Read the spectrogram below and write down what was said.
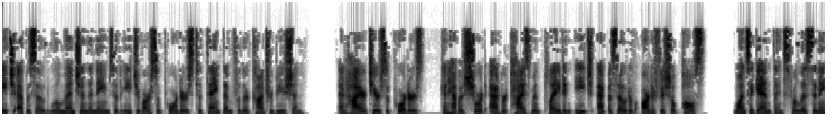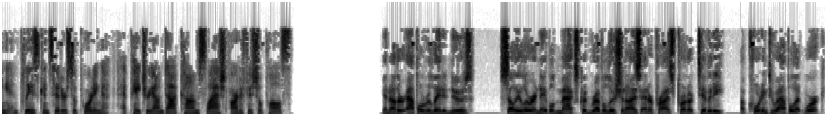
each episode we'll mention the names of each of our supporters to thank them for their contribution. And higher tier supporters can have a short advertisement played in each episode of Artificial Pulse. Once again, thanks for listening and please consider supporting us at patreon.com slash artificialpulse. In other Apple-related news, cellular-enabled Macs could revolutionize enterprise productivity, according to Apple at Work.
